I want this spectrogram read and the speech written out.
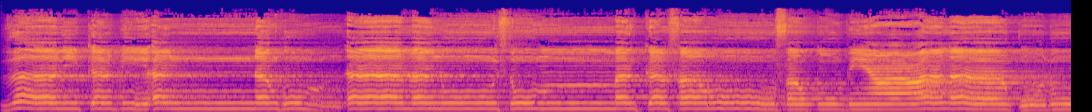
ذلك بأنهم آمنوا ثم كفروا فطبع على قلوبهم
